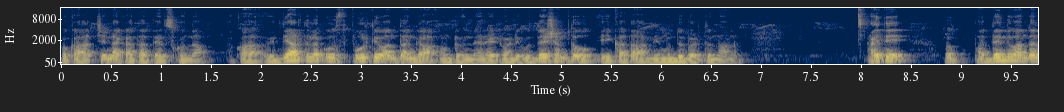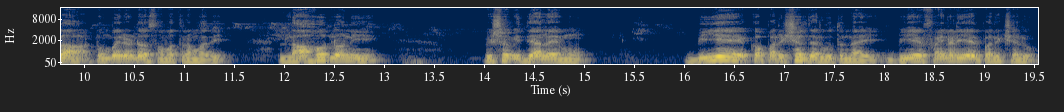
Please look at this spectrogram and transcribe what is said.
ఒక చిన్న కథ తెలుసుకుందాం. ఒక విద్యార్థులకు స్ఫూర్తివంతంగా ఉంటుంది అనేటువంటి ఉద్దేశంతో ఈ కథ మీ ముందు పెడుతున్నాను. అయితే పద్దెనిమిది వందల తొంభై రెండవ సంవత్సరం అది. లాహోర్లోని విశ్వవిద్యాలయము బిఏ యొక్క పరీక్షలు జరుగుతున్నాయి. బిఏ ఫైనల్ ఇయర్ పరీక్షలు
